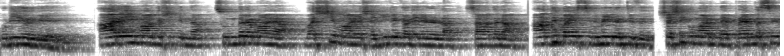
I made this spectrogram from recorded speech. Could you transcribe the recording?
കുടിയേറുകയായിരുന്നു. ആരെയും ആകർഷിക്കുന്ന സുന്ദരമായ വശ്യമായ ശരീരഘടനയുള്ള സാധന ആദ്യമായി സിനിമയിലെത്തിയത് ശശികുമാറിന്റെ പ്രേംനസീർ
